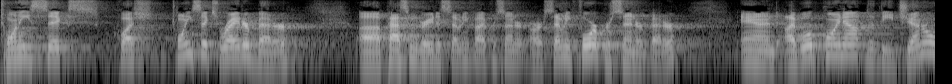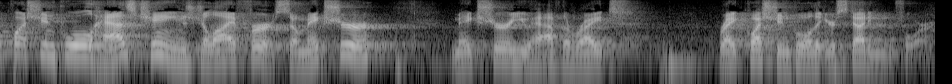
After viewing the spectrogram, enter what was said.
26, question, 26 right or better, uh, passing grade is 75% or, or 74% or better. And I will point out that the general question pool has changed July 1st, so make sure, make sure you have the right right question pool that you're studying for.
